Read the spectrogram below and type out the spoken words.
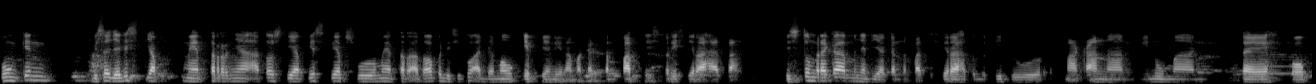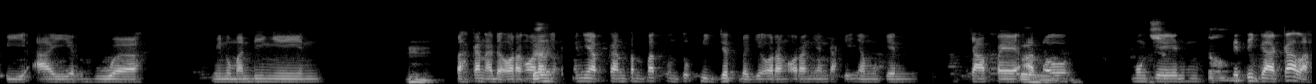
mungkin bisa jadi setiap meternya atau setiap ya setiap 10 meter atau apa di situ ada maukib yang dinamakan tempat peristirahatan. Di situ mereka menyediakan tempat istirahat untuk tidur, makanan, minuman, teh, kopi, air, buah, minuman dingin. Hmm. Bahkan ada orang-orang yang menyiapkan tempat untuk pijat bagi orang-orang yang kakinya mungkin capek hmm. atau mungkin P3K lah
